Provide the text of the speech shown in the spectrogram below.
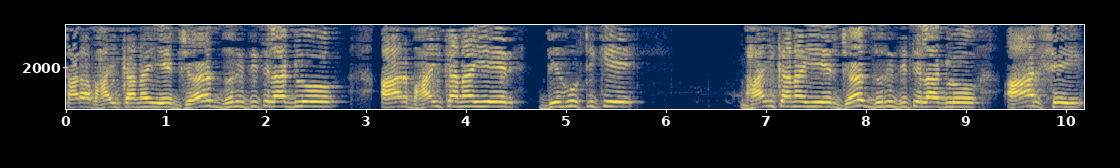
তারা ভাই কানাইয়ের জয়ধ্বনি দিতে লাগল, আর ভাই কানাইয়ের দেহটিকে ভাই কানাইয়ের জয়ধ্বনি দিতে লাগল, আর সেই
